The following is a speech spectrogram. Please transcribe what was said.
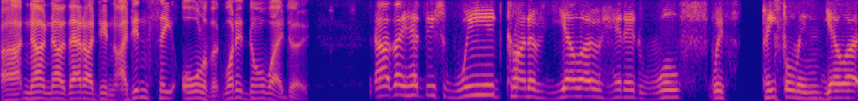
Uh, no, no, that I didn't. I didn't see all of it. What did Norway do? Uh, they had this weird kind of yellow-headed wolf with people in yellow.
